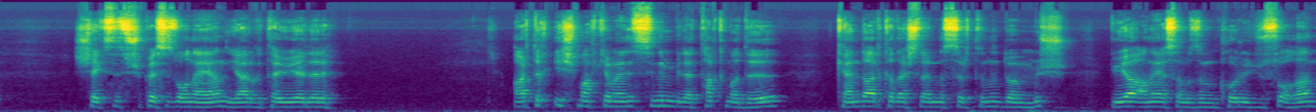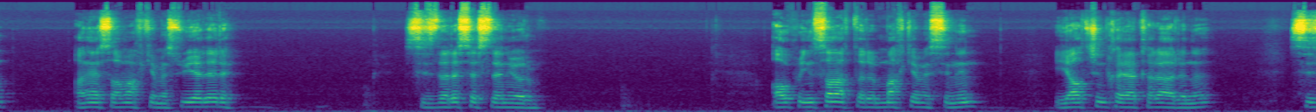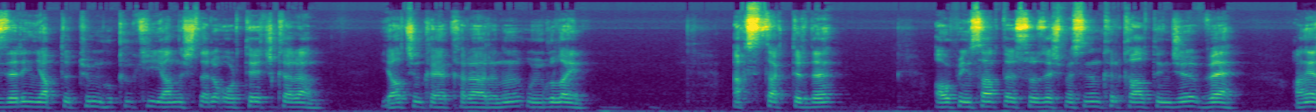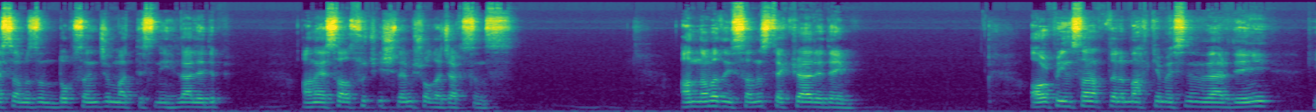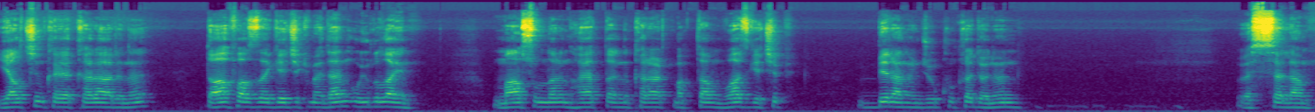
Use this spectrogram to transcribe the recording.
şeksiz şüphesiz onayan Yargıtay üyeleri, artık iş mahkemesinin bile takmadığı, kendi arkadaşlarını sırtını dönmüş, güya anayasamızın koruyucusu olan Anayasa Mahkemesi üyeleri, sizlere sesleniyorum. Avrupa İnsan Hakları Mahkemesi'nin Yalçınkaya kararını sizlerin yaptığı tüm hukuki yanlışları ortaya çıkaran Yalçınkaya kararını uygulayın. Aksi takdirde Avrupa İnsan Hakları Sözleşmesi'nin 46. ve Anayasamızın 90. maddesini ihlal edip anayasal suç işlemiş olacaksınız. Anlamadıysanız tekrar edeyim. Avrupa İnsan Hakları Mahkemesi'nin verdiği Yalçınkaya kararını daha fazla gecikmeden uygulayın. Masumların hayatlarını karartmaktan vazgeçip bir an önce hukuka dönün. Ve selam.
